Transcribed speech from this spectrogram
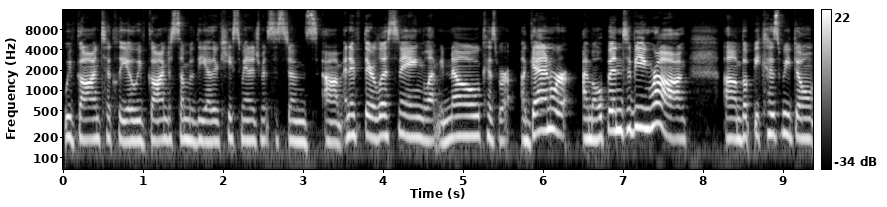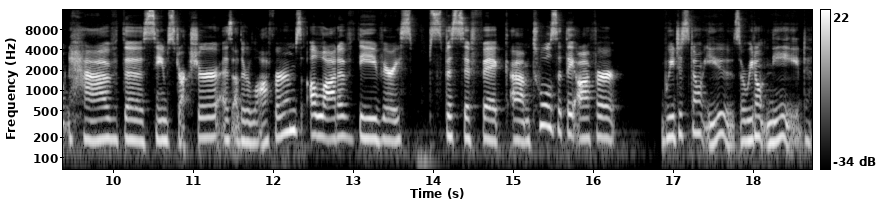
we've gone to clio we've gone to some of the other case management systems. Um, and if they're listening let me know because we're again we're i'm open to being wrong. Um, but because we don't have the same structure as other law firms a lot of the very specific um, tools that they offer we just don't use or we don't need.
